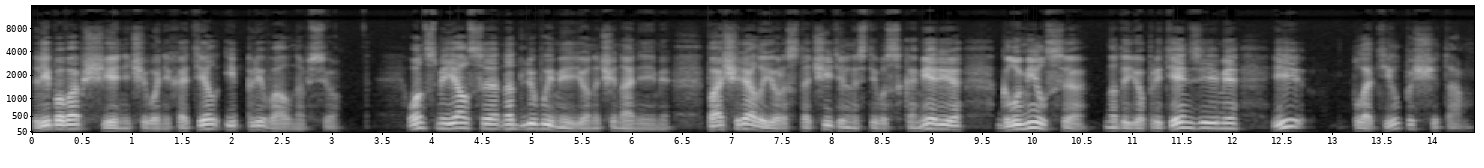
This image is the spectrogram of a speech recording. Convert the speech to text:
либо вообще ничего не хотел и плевал на все. Он смеялся над любыми ее начинаниями, поощрял ее расточительность и высокомерие, глумился над ее претензиями и платил по счетам.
